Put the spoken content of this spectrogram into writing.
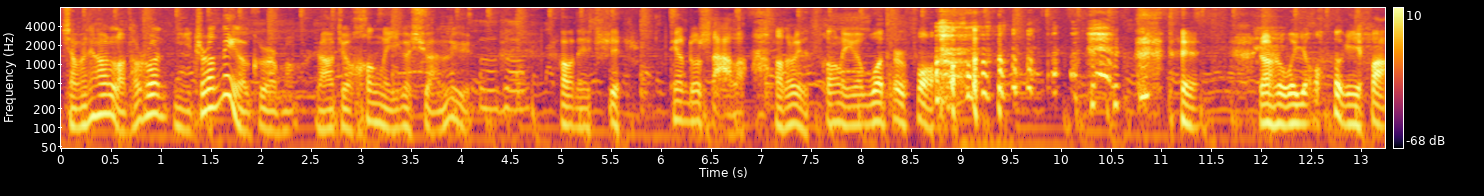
想半天，好老头说：“你知道那个歌吗？”然后就哼了一个旋律，然后那是听都傻了，老头给他哼了一个 waterfall，对，然后说我有，我给你放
